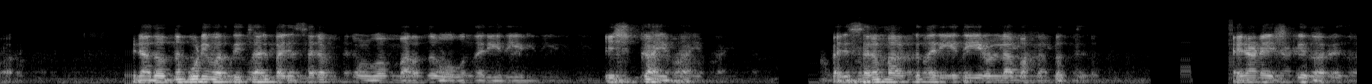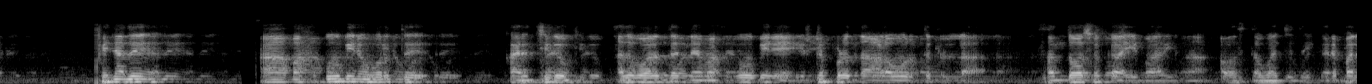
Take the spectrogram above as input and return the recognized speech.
മാറും. പിന്നെ അതൊന്നും കൂടി വർദ്ധിച്ചാൽ പരിസരം മുഴുവൻ മറന്നു പോകുന്ന രീതിയിൽ ഇഷ്കായി മാറും. പരിസരം മറക്കുന്ന രീതിയിലുള്ള മഹബത്ത്. അതിനാണ് ഇഷ്ക് എന്ന് പറയുന്നത്. പിന്നെ അത് ആ മഹബൂബിനെ ഓർത്ത് കരച്ചിലും അതുപോലെ തന്നെ മഹബൂബിനെ ഇഷ്ടപ്പെടുന്ന ആളെ ഓർത്തിട്ടുള്ള സന്തോഷക്കായി മാറുന്ന അവസ്ഥ വജത് ഇങ്ങനെ പല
